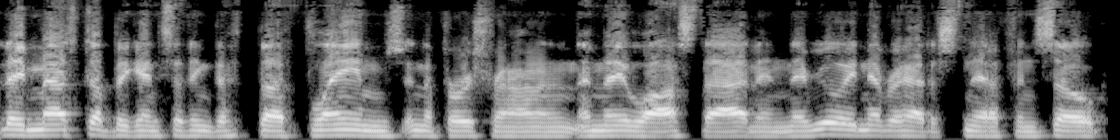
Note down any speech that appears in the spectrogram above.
they messed up against, I think the, the Flames in the first round, and, and they lost that, and they really never had a sniff. And so,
